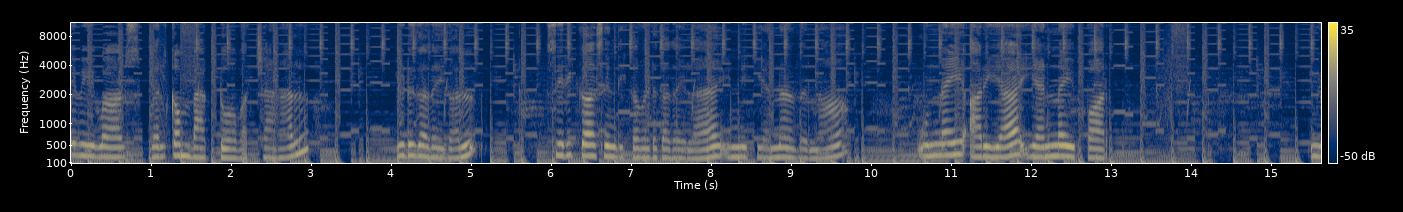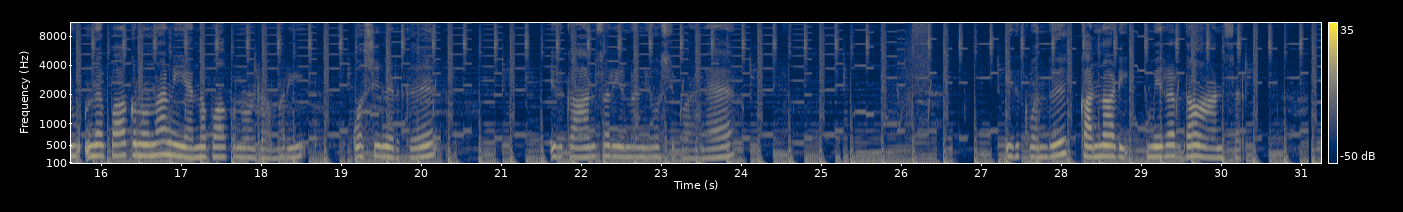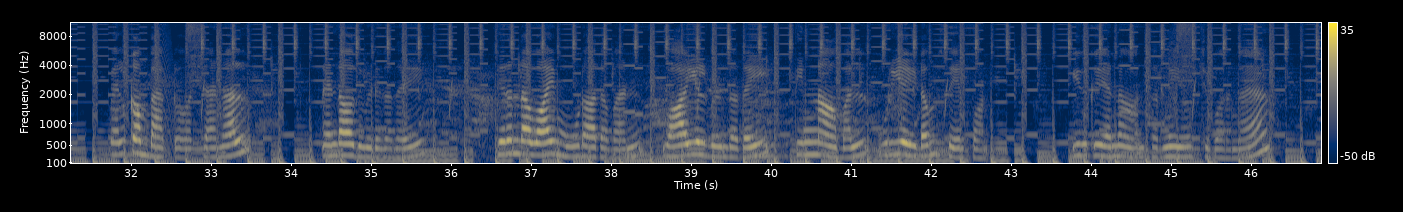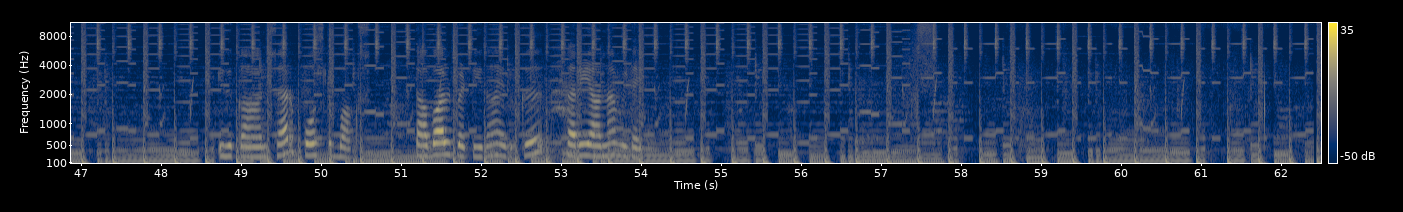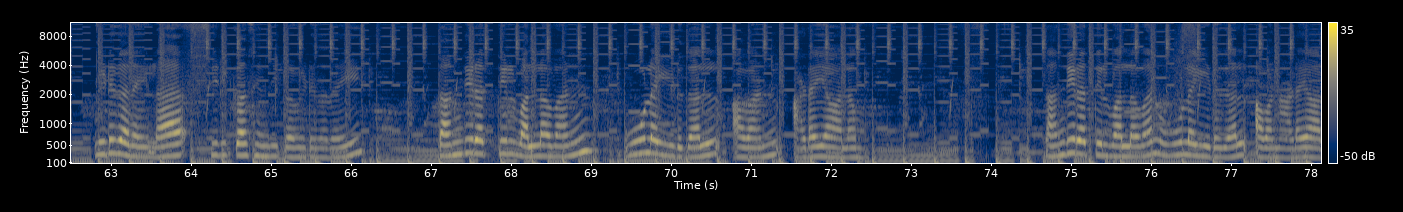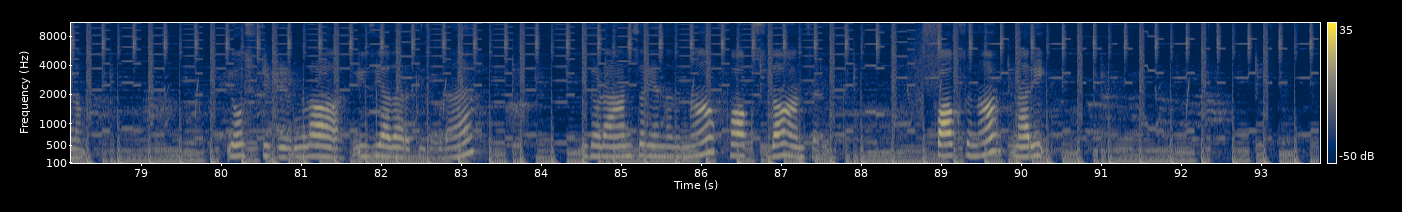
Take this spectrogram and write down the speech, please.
Hi viewers welcome back to our channel விடுகதைகள் சிரிக்கா சிந்திக்க விடுகதையில் இன்னைக்கு என்னதுன்னா உன்னை அறிய என்னை பார். நீ உன்னை பார்க்கணுன்னா நீ என்னை பார்க்கணுன்ற மாதிரி கொஸ்டின் இருக்குது இதுக்கு ஆன்சர் என்னன்னு யோசிப்பாரு இதுக்கு வந்து கண்ணாடி மிரர் தான் answer welcome back to our channel ரெண்டாவது விடுகதை. திறந்த வாய் மூடாதவன் வாயில் விழுந்ததை தின்னாமல் உரிய இடம் சேர்ப்பான். இதுக்கு என்ன ஆன்சர்னு யோசிச்சு பாருங்க. இதுக்கு ஆன்சர் போஸ்ட் பாக்ஸ் தபால் பெட்டி தான் இதுக்கு சரியான விடை. விடுகதையில் சிரிக்க சிந்திக்க விடுகதை. தந்திரத்தில் வல்லவன் ஊலையிடுதல் அவன் அடையாளம். தந்திரத்தில் வல்லவன் ஊலையிடுதல் அவன் அடையாளம். யோசிச்சுட்டீங்களா? ஈஸியாக தான் இருக்குது இது கூட. இதோட ஆன்சர் என்னதுன்னா ஃபாக்ஸ் தான் ஆன்சர் இதுக்கு ஃபாக்ஸ்னா நரி.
